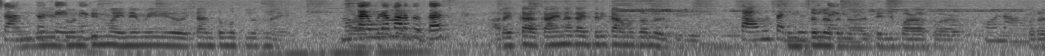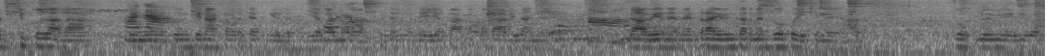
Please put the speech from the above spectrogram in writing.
शांततेत दोन. तीन महिने मी शांत बसलोच नाही. मग काय उड्या मारत होतास? अरे का काय ना काहीतरी कामं चालू होती. काम तुमचं लग्न. त्याची पळापळ हो परत चिकू झाला. दोन तीन आठवडे त्यात गेलं. एक हो. आठवडा हॉस्पिटलमध्ये एक आठवडा गावी जाण्यात. हा. गावी येण्याने ड्रायव्हिंग करण्यात झोपायची नाही आज झोपलोय मी दिवस.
